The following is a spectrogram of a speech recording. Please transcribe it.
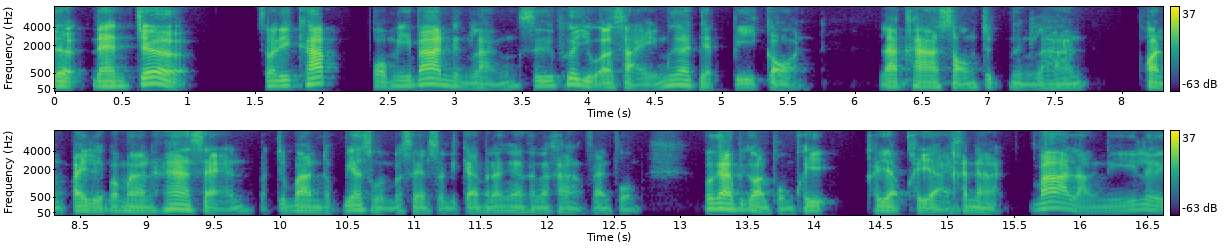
The Danger สวัสดีครับ ผมมีบ้านหนึ่งหลังซื้อเพื่ออยู่อาศัยเมื่อ 7 ปีก่อน ราคา 2.1 ล้าน ผ่อนไปเหลือประมาณ 5 0 0แสนปัจจุบันดอกเบี้ย0%สวัสดิการพนักงานธนาคารของแฟนผม เมื่อกลางปีก่อนผมขยขยับขยายขนาด บ้านหลังนี้เลย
